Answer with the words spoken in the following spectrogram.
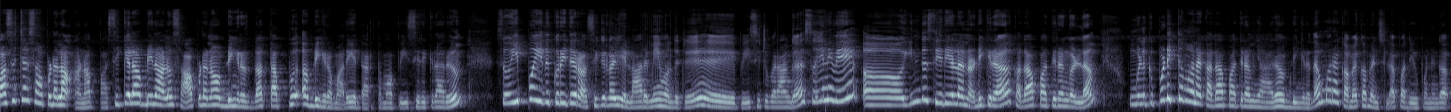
பசிச்சா சாப்பிடலாம். ஆனால் பசிக்கலாம் அப்படின்னாலும் சாப்பிடணும் அப்படிங்கிறது தான் தப்பு அப்படிங்கிற மாதிரி யதார்த்தமாக பேசியிருக்கிறாரு. ஸோ இப்போ இது குறித்து ரசிகர்கள் எல்லாருமே வந்துட்டு பேசிட்டு வராங்க. ஸோ எனிவே இந்த சீரியலில் நடிக்கிற கதாபாத்திரங்களில் உங்களுக்கு பிடித்தமான கதாபாத்திரம் யார் அப்படிங்கிறத மறக்காம கமெண்ட்ஸில் பதிவு பண்ணுங்கள்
